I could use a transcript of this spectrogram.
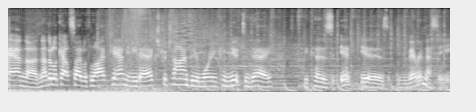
And another look outside with live cam. You need extra time for your morning commute today because it is very messy.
